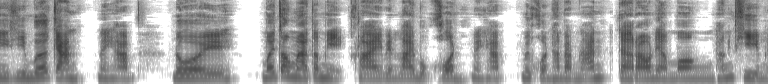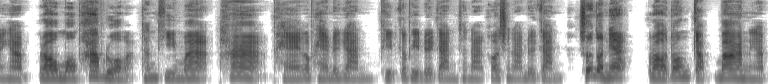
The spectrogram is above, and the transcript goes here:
มีทีมเวิร์กกันนะครับ โดยไม่ต้องมาตำหนิใครเป็นรายบุคคลนะครับ ไม่ควรทำแบบนั้น แต่เราเนี่ยมองทั้งทีมนะครับ เรามองภาพรวมอะทั้งทีมว่าถ้าแพ้ก็แพ้ด้วยกัน ผิดก็ผิดด้วยกัน ชนะก็ชนะด้วยกัน ซึ่งตอนเนี้ยเราต้องกลับบ้านนะครับ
